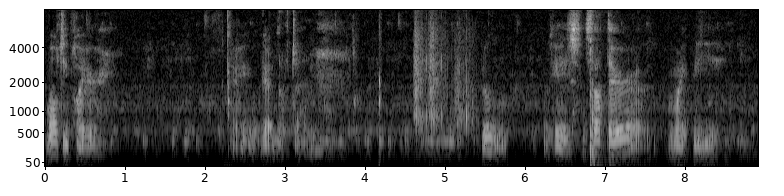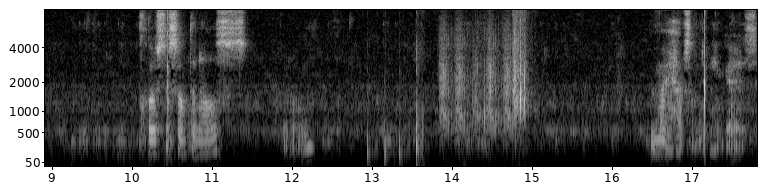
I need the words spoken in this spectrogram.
multiplayer. Okay, we got enough time. Ooh, okay, since out there, it might be close to something else. So. We might have something here, guys.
